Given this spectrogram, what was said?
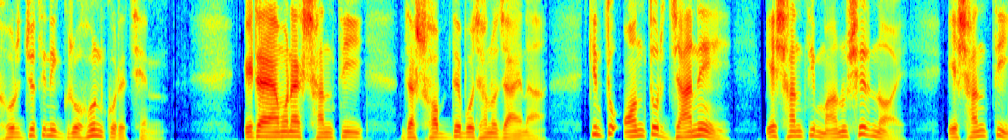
ধৈর্য তিনি গ্রহণ করেছেন। এটা এমন এক শান্তি যা শব্দে বোঝানো যায় না কিন্তু অন্তর জানে এ শান্তি মানুষের নয়, এ শান্তি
